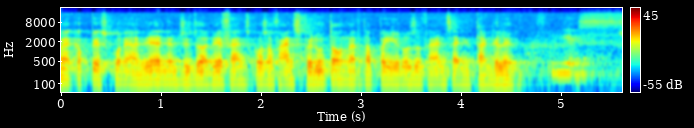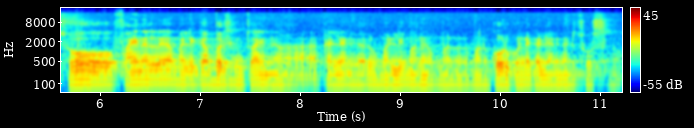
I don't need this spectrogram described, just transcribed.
మేకప్ వేసుకొని అదే ఎనర్జీతో అదే ఫ్యాన్స్ కోసం ఫ్యాన్స్ పెరుగుతూ ఉన్నారు తప్ప ఏ రోజు ఫ్యాన్స్ ఆయనకి తగ్గలేదు. సో ఫైనల్గా మళ్ళీ గబ్బర్ సింగ్తో ఆయన కళ్యాణ్ గారు మళ్ళీ మన మన మనం కోరుకునే కళ్యాణ్ గారిని చూస్తున్నాం.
